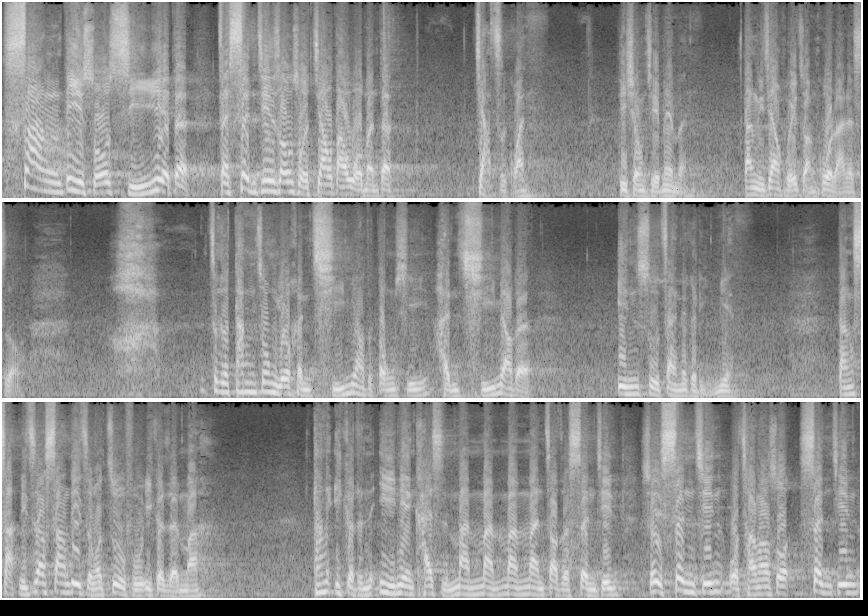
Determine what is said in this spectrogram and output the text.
上帝所喜悦的，在圣经中所教导我们的价值观。弟兄姐妹们，当你这样回转过来的时候，啊，这个当中有很奇妙的东西，很奇妙的因素在那个里面。当上，你知道上帝怎么祝福一个人吗？当一个人的意念开始慢慢慢慢照着圣经，所以圣经我常常说，圣经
